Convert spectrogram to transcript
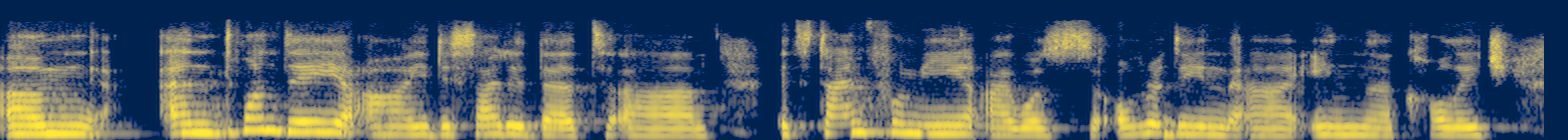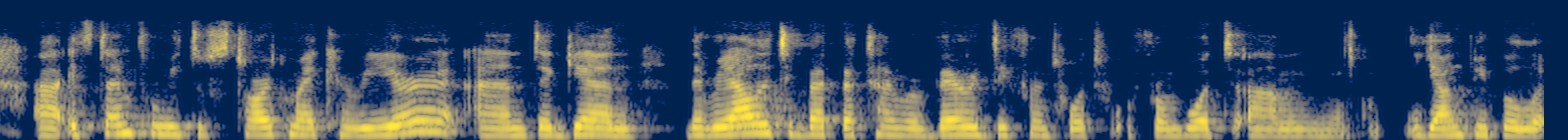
Um, and one day I decided that uh, it's time for me. I was already in uh, in college. Uh, it's time for me to start my career. And again, the reality back that time were very different what, from what um, young people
